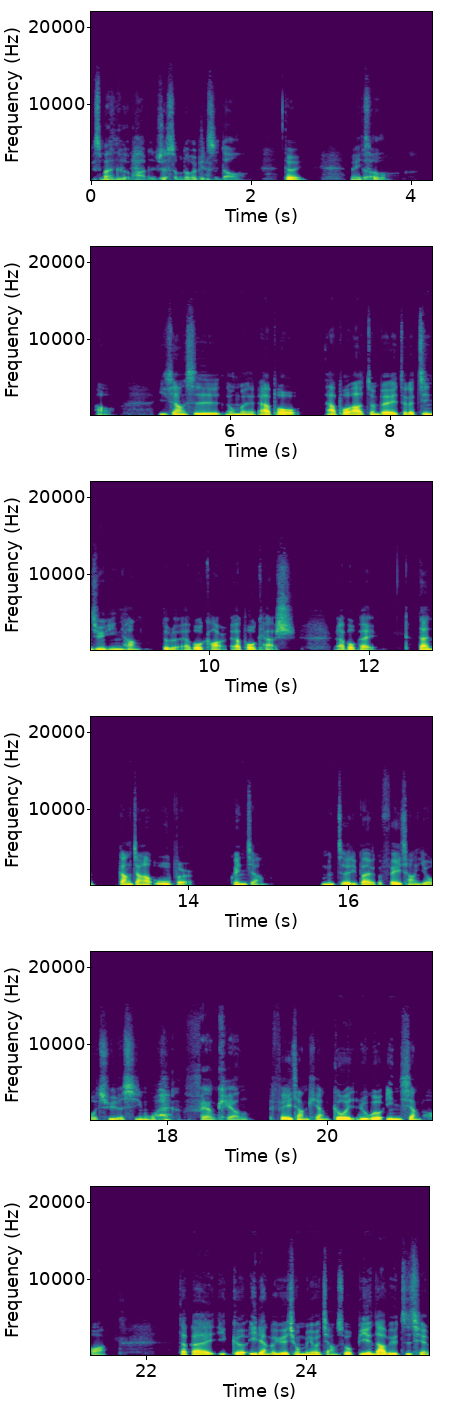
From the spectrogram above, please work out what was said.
也是蛮可怕的，就是什么都会被知道。对，没错。啊、好，以上是我们 Apple Apple 要准备这个进军银行，对不对？Apple Card、Apple Cash。Apple Pay，但刚讲到 Uber，我跟你讲，我们这礼拜有个非常有趣的新闻，非常强，非常强。各位如果有印象的话，大概一个一两个月前，我们有讲说 B N W 之前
